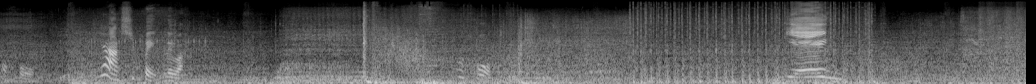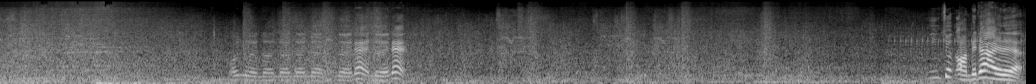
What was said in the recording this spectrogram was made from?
โอ้โหยากชิบเป่งเลยว่ะโอ้โหยิงโอ้ยเหนื่อยเหนื่อยเหนื่อยเหนื่อยเหนื่อยเหนื่อยแน่เหนื่อยแน่ จุดอ่อนไม่ได้เลยอะ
